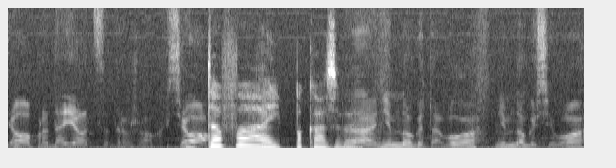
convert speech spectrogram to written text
Все продается, дружок. Все. Давай, показывай. Да, немного того, немного сего.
